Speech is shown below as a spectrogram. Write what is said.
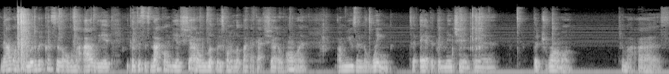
now I want to put a little bit of concealer over my eyelid because this is not going to be a shadow look, but it's going to look like I got shadow on. I'm using the wing to add the dimension and the drama to my eyes.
